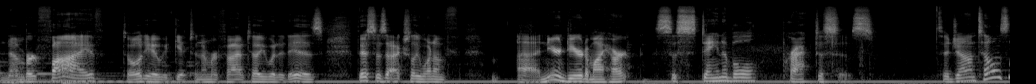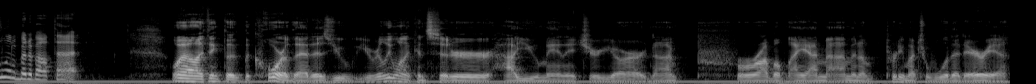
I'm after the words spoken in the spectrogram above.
number five told you we'd get to number five tell you what it is this is actually one of uh, near and dear to my heart sustainable practices so john tell us a little bit about that Well, I think the, the core of that is you, you really want to consider how you manage your yard. Now, I'm probably I'm, I'm in a pretty much wooded area,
